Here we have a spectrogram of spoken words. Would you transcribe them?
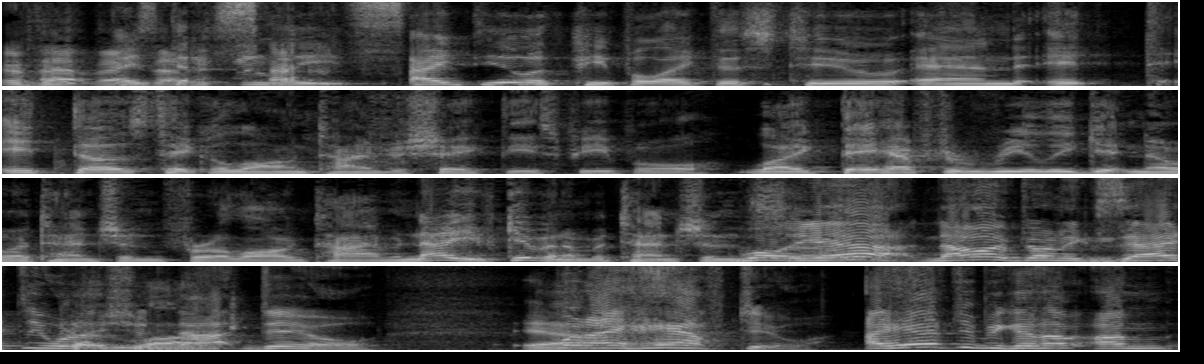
If that makes I definitely sense. I deal with people like this too, and it it does take a long time to shake these people. Like they have to really get no attention for a long time, and now you've given them attention. Well, so- yeah. Now I've done exactly what I should luck. not do, Yeah. but I have to. I have to because I'm I'm,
